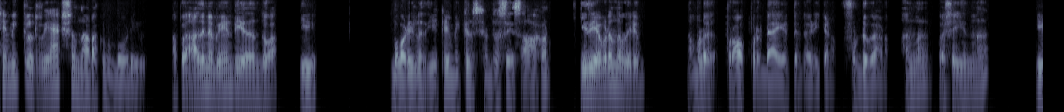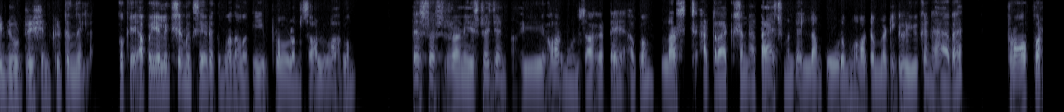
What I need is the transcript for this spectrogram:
കെമിക്കൽ റിയാക്ഷൻ നടക്കുന്നു ബോഡിയിൽ അപ്പൊ അതിന് വേണ്ടി എന്തുവാ? ഈ ബോഡിയിൽ ഈ കെമിക്കൽ സിന്തസൈസ് ആകണം. ഇത് എവിടെ നിന്ന് വരും? നമ്മൾ പ്രോപ്പർ ഡയറ്റ് കഴിക്കണം. ഫുഡ് വേണം. അന്ന് പക്ഷെ ഇന്ന് ഈ ന്യൂട്രീഷൻ കിട്ടുന്നില്ല. ഓക്കെ അപ്പൊ എലക്ഷൻ മിക്സ് എടുക്കുമ്പോൾ നമുക്ക് ഈ പ്രോബ്ലം സോൾവ് ആകും. ടെസ്റ്റോസ്റ്ററോൺ ഈസ്ട്രജൻ ഈ ഹോർമോൺസ് ആകട്ടെ. അപ്പം ലസ്റ്റ് അട്രാക്ഷൻ അറ്റാച്ച്മെന്റ് എല്ലാം കൂടുമ്പോൾ automatically you can have a proper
